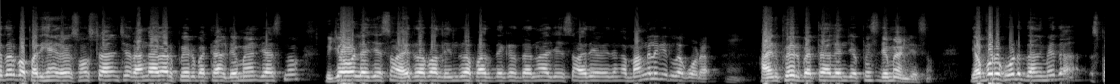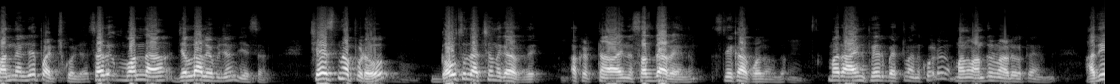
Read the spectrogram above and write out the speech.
దగ్గర పదిహేను ఇరవై సంవత్సరాల నుంచి రంగా గారి పేరు పెట్టాలని డిమాండ్ చేస్తున్నాం. విజయవాడలో చేస్తాం హైదరాబాద్లో ఇందిరా పార్క్ దగ్గర ధర్నాలు చేస్తాం అదేవిధంగా మంగళగిరిలో కూడా ఆయన పేరు పెట్టాలి అని చెప్పేసి డిమాండ్ చేసాం ఎవరు కూడా దాని మీద స్పందన లేదు పట్టించుకోలేదు. సరే మొన్న జిల్లాల విభజన చేశారు. చేసినప్పుడు గౌతు లచ్చన్న గారిది అక్కడ ఆయన సర్దార్ ఆయన శ్రీకాకుళంలో. మరి ఆయన పేరు పెట్టమని కూడా మనం అందరం అడుగుతాం అది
